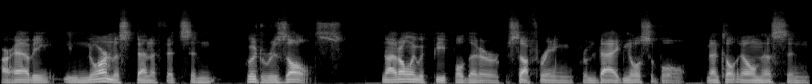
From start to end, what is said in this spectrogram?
are having enormous benefits and good results, not only with people that are suffering from diagnosable mental illness and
